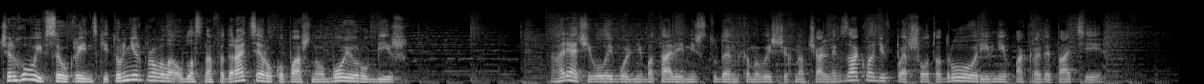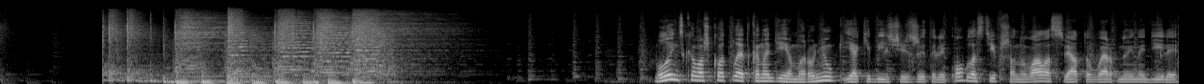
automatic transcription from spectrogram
Черговий всеукраїнський турнір провела обласна федерація рукопашного бою Рубіж. Гарячі волейбольні баталії між студентками вищих навчальних закладів першого та другого рівнів акредитації. Волинська важкоатлетка Надія Миронюк, як і більшість жителів області, вшанувала свято вербної неділі.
